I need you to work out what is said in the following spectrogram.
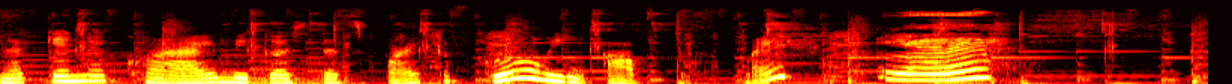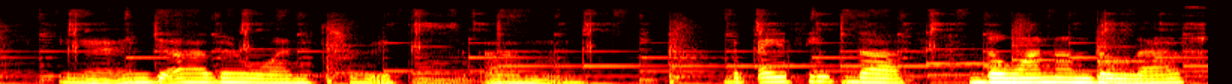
not gonna cry because that's part of growing up, right? Yeah. Yeah, and the other one too. It's um, but I think the the one on the left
